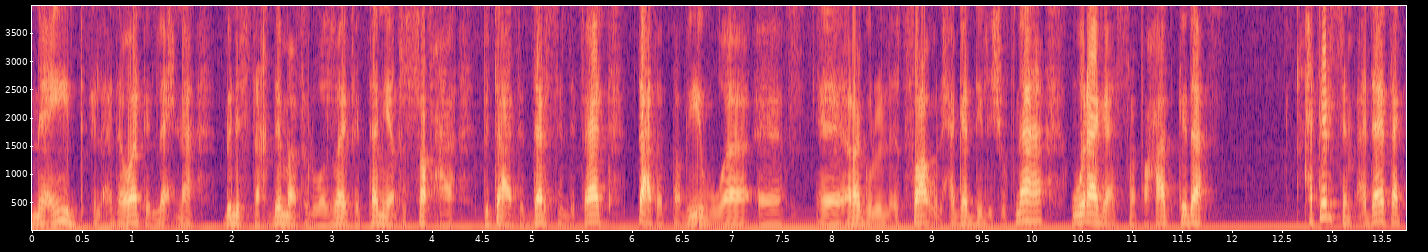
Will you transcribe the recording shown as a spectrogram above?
نعيد الأدوات اللي إحنا بنستخدمها في الوظائف التانية في الصفحة بتاعة الدرس اللي فات بتاعة الطبيب ورجل الإطفاء والحاجات دي اللي شفناها. وراجع الصفحات كده هترسم أداتك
